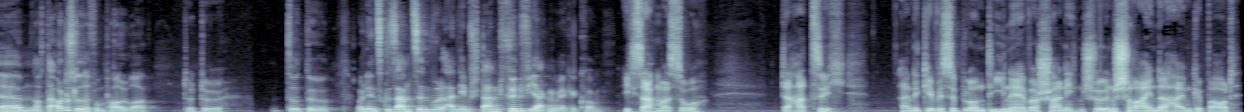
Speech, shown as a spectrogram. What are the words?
ähm, noch der Autoschlüssel von Paul war. Dö, dö. Und insgesamt sind wohl an dem Stand fünf Jacken weggekommen. Ich sag mal so, da hat sich eine gewisse Blondine wahrscheinlich einen schönen Schrein daheim gebaut.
